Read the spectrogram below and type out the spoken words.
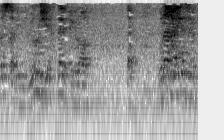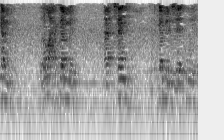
القصة دي البيولوجي يختلف اجراءات طيب بناء عليه لازم أكمل. طالما هكمل ها أكمل إزاي؟ تقول إيه؟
